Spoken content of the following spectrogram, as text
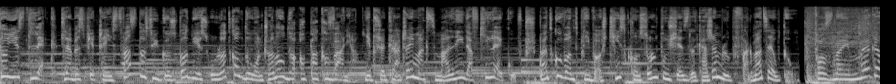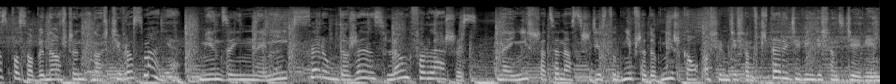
To jest lek. Dla bezpieczeństwa stosuj go zgodnie z ulotką dołączoną do opakowania. Nie przekraczaj maksymalnej dawki leku. W przypadku wątpliwości skonsultuj się z lekarzem lub farmaceutą. Poznaj mega sposoby na oszczędności w Między innymi serum do rzęs Long for Lashes. Najniższa cena z 30 dni przed obniżką 84,99,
